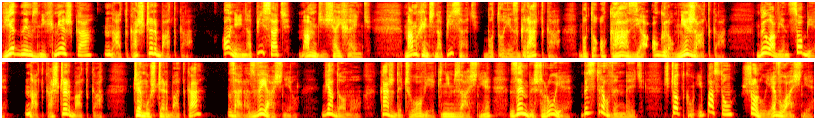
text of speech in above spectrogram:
W jednym z nich mieszka Natka Szczerbatka. O niej napisać mam dzisiaj chęć. Mam chęć napisać, bo to jest gratka, bo to okazja ogromnie rzadka. Była więc sobie Natka Szczerbatka. Czemu Szczerbatka? Zaraz wyjaśnię. Wiadomo, każdy człowiek nim zaśnie, zęby szoruje, by zdrowym być. Szczotką i pastą szoruje właśnie.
